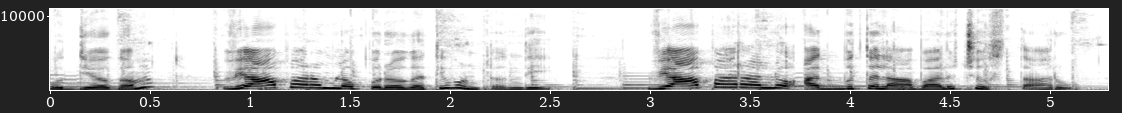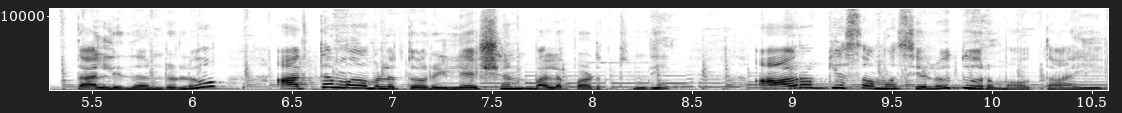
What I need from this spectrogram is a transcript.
ఉద్యోగం వ్యాపారంలో పురోగతి ఉంటుంది. వ్యాపారాల్లో అద్భుత లాభాలు చూస్తారు. తల్లిదండ్రులు అత్తమామలతో రిలేషన్ బలపడుతుంది. ఆరోగ్య సమస్యలు దూరమవుతాయి.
